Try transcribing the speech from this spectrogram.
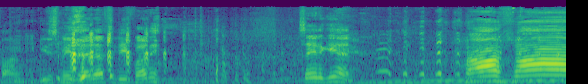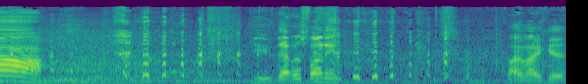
funny. You just made that up to be funny. Say it again. Tasha! You, that was funny. Bye, Micah.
